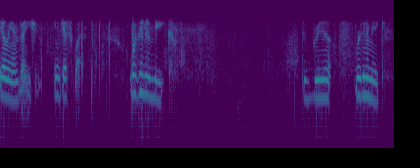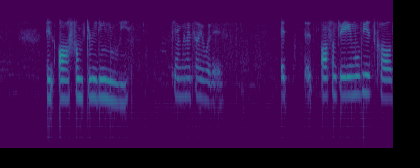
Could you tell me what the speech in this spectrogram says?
Alien Invasion. And guess what? We're gonna make the real. We're gonna make an awesome 3D movie. Okay, I'm gonna tell you what it is. It, it's awesome 3D movie. It's called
